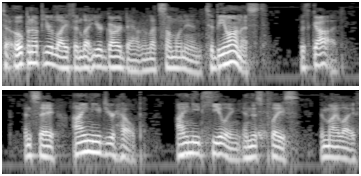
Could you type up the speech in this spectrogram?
to open up your life and let your guard down and let someone in, to be honest with God and say, I need your help. I need healing in this place in my life.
